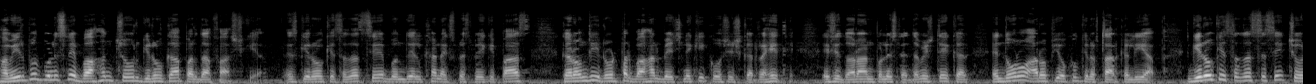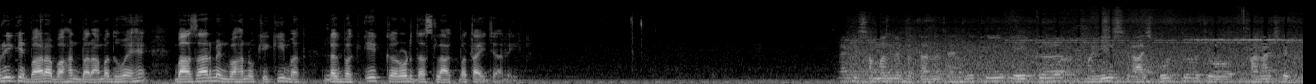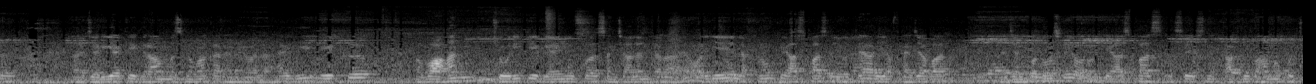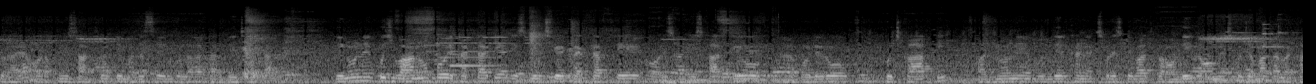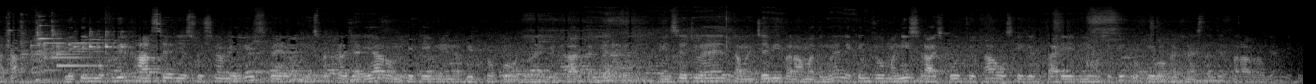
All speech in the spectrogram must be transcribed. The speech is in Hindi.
हमीरपुर पुलिस ने वाहन चोर गिरोह का पर्दाफाश किया। इस गिरोह के सदस्य बुंदेलखंड एक्सप्रेसवे के पास करौंदी रोड पर वाहन बेचने की कोशिश कर रहे थे। इसी दौरान पुलिस ने दबिश देकर इन दोनों आरोपियों को गिरफ़्तार कर लिया। गिरोह के सदस्य से चोरी के 12 वाहन बरामद हुए हैं। बाज़ार में इन वाहनों की कीमत लगभग एक करोड़ दस लाख बताई जा रही। के संबंध में बताना चाहेंगे कि एक मनीष राजपूत, जो थाना क्षेत्र ज़रिया के ग्राम मसगवा का रहने वाला है। ये एक वाहन चोरी के गैंग का संचालन कर रहा है और ये लखनऊ के आसपास अयोध्या या फैजाबाद जनपदों से और उनके आसपास से इसने काफ़ी वाहनों को चुराया और अपने साथियों की मदद से इनको लगातार बेचा था इन्होंने कुछ वाहनों को इकट्ठा किया, जिसमें छः ट्रैक्टर थे और इसमें स्कॉर्पियो, बोलेरो, कुछ कार थी और इन्होंने बुंदेलखंड एक्सप्रेस के बाद करौंदी गाँव में इसको जमा कर रखा था। लेकिन मुखबिर खास से ये सूचना मिल गई इस पर इंस्पेक्टर ज़रिया और उनकी टीम ने इन अभियुक्तों को जो है गिरफ़्तार कर लिया। इनसे जो है तमंचे भी बरामद हुए लेकिन जो मनीष राजपूत जो था, उसकी गिरफ्तारी नहीं हो सकी, क्योंकि वो घटनास्थल से फरार हो गया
